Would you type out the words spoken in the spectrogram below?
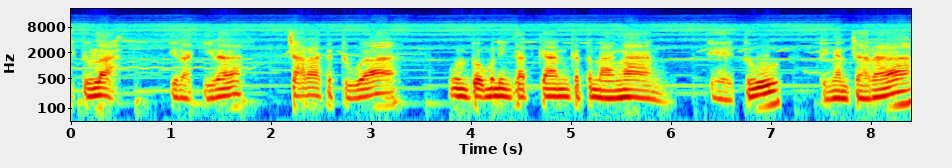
itulah kira-kira cara kedua untuk meningkatkan ketenangan yaitu dengan cara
